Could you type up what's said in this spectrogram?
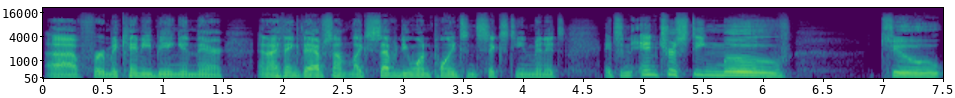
Uh, for McKinnie being in there, and I think they have something like 71 points in 16 minutes. It's an interesting move to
